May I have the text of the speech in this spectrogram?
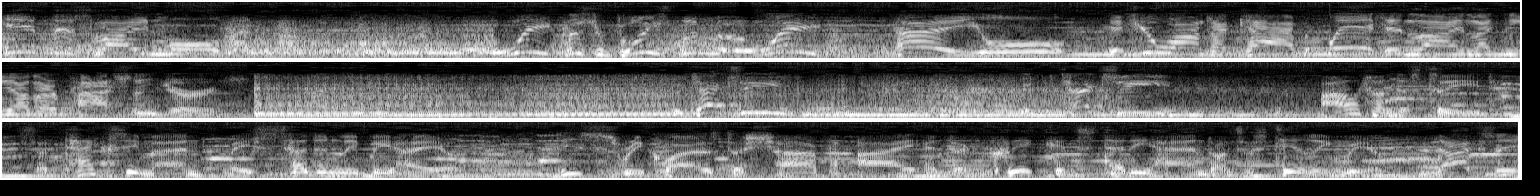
Keep this line moving. Wait, Mr. Policeman, uh, wait. Hey, you. If you want a cab, wait in line like the other passengers. The taxi! The taxi! Out on the street, the taxi man may suddenly be hailed. This requires the sharp eye and a quick and steady hand on the steering wheel. Taxi!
